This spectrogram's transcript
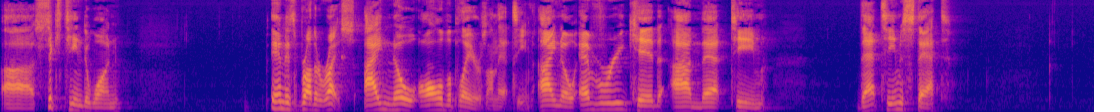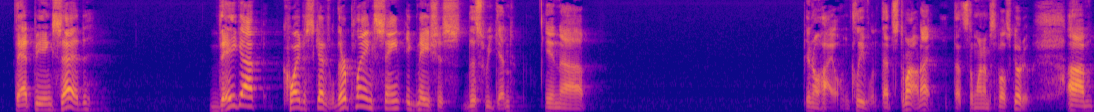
uh, sixteen to one. And his brother Rice. I know all the players on that team. I know every kid on that team. That team is stacked. That being said, they got quite a schedule. They're playing St. Ignatius this weekend in uh, in Ohio, in Cleveland. That's tomorrow night. That's the one I'm supposed to go to. Um,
